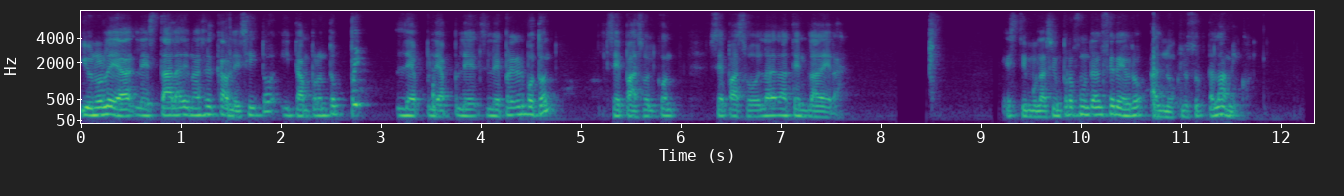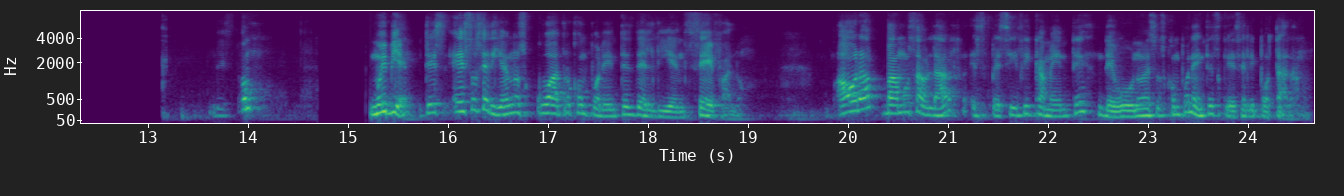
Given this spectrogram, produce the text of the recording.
y uno le, da, le instala de una vez el cablecito y tan pronto ¡ping! Le, le, el botón, se pasó, pasó la, tembladera. Estimulación profunda del cerebro al núcleo subtalámico. ¿Listo? Muy bien, entonces esos serían los cuatro componentes del diencéfalo. Ahora vamos a hablar específicamente de uno de esos componentes, que es el hipotálamo.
